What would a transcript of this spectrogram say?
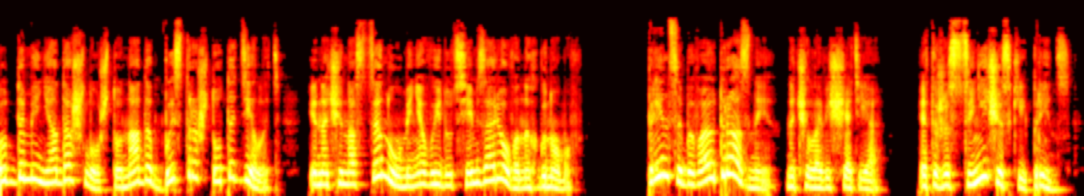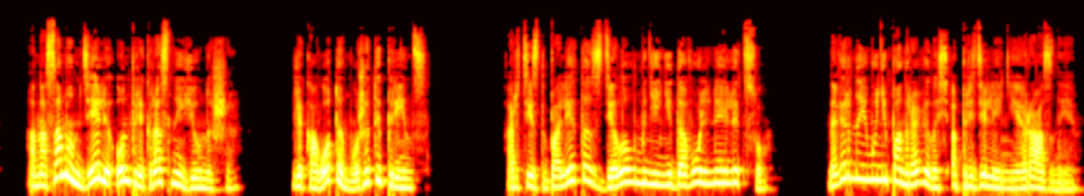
Тут до меня дошло, что надо быстро что-то делать, иначе на сцену у меня выйдут семь зареванных гномов. «Принцы бывают разные», — начала вещать я. «Это же сценический принц, а на самом деле он прекрасный юноша. Для кого-то, может, и принц». Артист балета сделал мне недовольное лицо. Наверное, ему не понравилось определение «разные».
